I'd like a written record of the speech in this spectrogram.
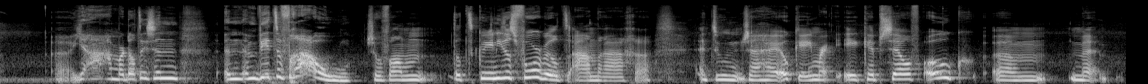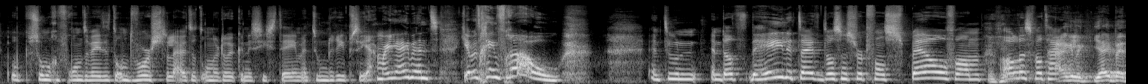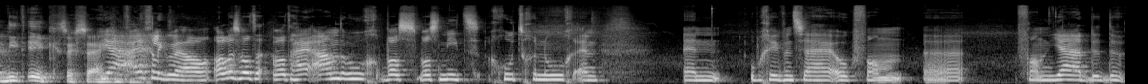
ja, maar dat is een, een, een witte vrouw. Zo van, dat kun je niet als voorbeeld aandragen. En toen zei hij, oké, maar ik heb zelf ook ehm, me op sommige fronten weten te ontworstelen uit dat onderdrukkende systeem. En toen riep ze, ja, maar jij bent, jij bent geen vrouw. En toen, en dat de hele tijd, het was een soort van spel van alles wat hij... Eigenlijk, jij bent niet ik, zegt zij. Ja, eigenlijk wel. Alles wat, wat hij aandroeg was, was niet goed genoeg. En, en op een gegeven moment zei hij ook van... eh, van ja, de, de,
